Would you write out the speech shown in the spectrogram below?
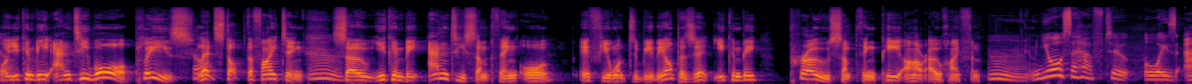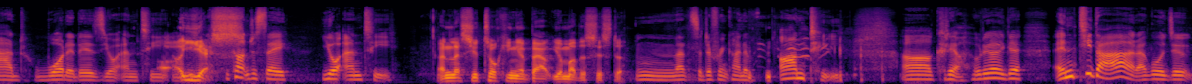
Or you can be anti-war. Please, sure. let's stop the fighting. Mm. So you can be anti-something, or if you want to be the opposite, you can be pro something pro hyphen mm. you also have to always add what it is you're anti uh, yes you can't just say you're anti Unless you're talking about your mother's sister. 음, that's a different kind of auntie. 아, 그래요. 우리가 이게 anti다라고 이제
